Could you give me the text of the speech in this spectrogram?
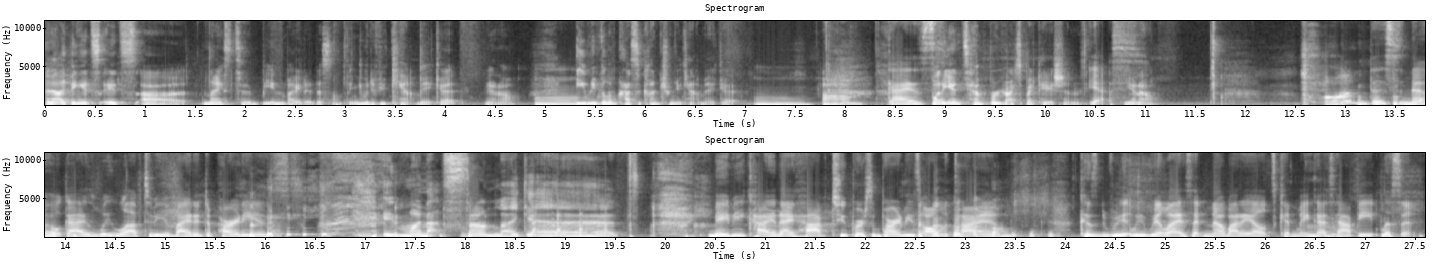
and I think it's it's uh, nice to be invited to something, even if you can't make it. You know, mm. even if you live across the country and you can't make it. Mm. Um, Guys, But again, temper your expectation. Yes. You know. On this note, guys, we love to be invited to parties. It might not sound like it. Maybe Kai and I have two person parties all the time because re- we realize that nobody else can make us mm-hmm. happy. Listen,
